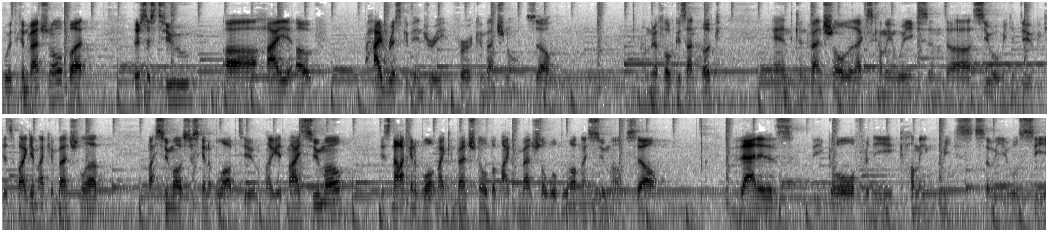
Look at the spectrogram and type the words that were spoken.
with conventional, but there's just too uh, high of high risk of injury for conventional. So I'm going to focus on hook and conventional the next coming weeks and uh, see what we can do because if I get my conventional up, my sumo is just gonna blow up too. Like it, my sumo is not gonna blow up my conventional, but my conventional will blow up my sumo. So that is the goal for the coming weeks. So you will see.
